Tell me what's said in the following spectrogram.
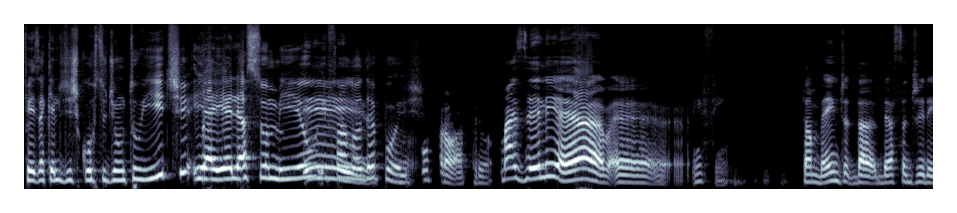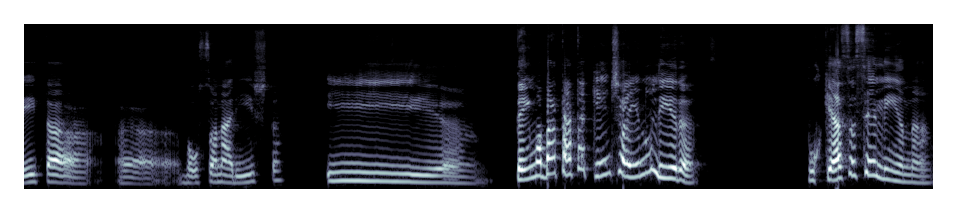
fez aquele discurso de um tweet e aí ele assumiu Isso, e falou depois. O próprio. Mas ele é, é enfim, também de, da, dessa direita uh, bolsonarista. E tem uma batata quente aí no Lira. Porque essa Celina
